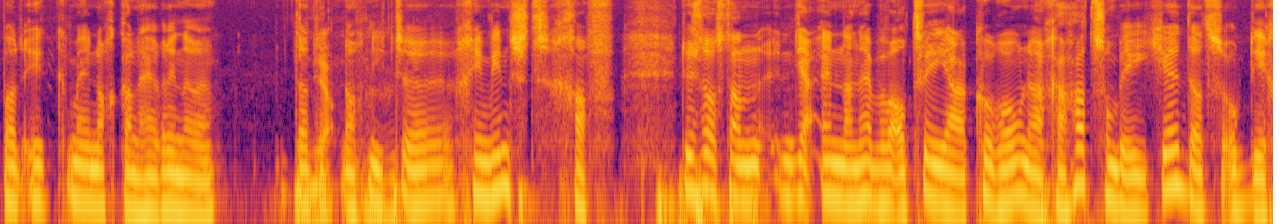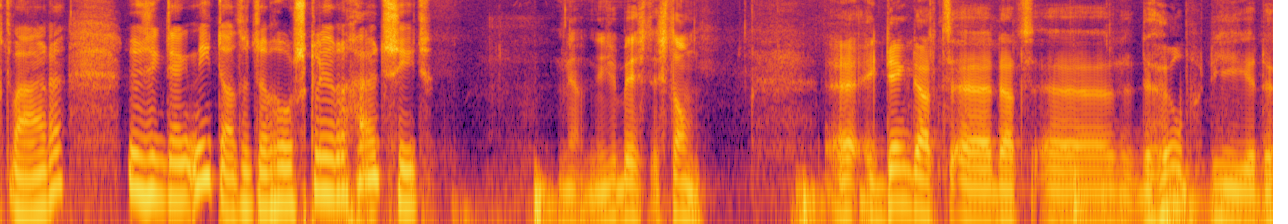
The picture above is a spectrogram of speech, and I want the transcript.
Wat ik mij nog kan herinneren. Dat Ja. het nog niet, eh, geen winst gaf. Dus als dan, ja, en dan hebben we al twee jaar corona gehad, zo'n beetje, dat ze ook dicht waren. Dus ik denk niet dat het er rooskleurig uitziet. ja, niet zo best. Stan. Eh, ik denk dat, eh, dat eh, de hulp die de,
